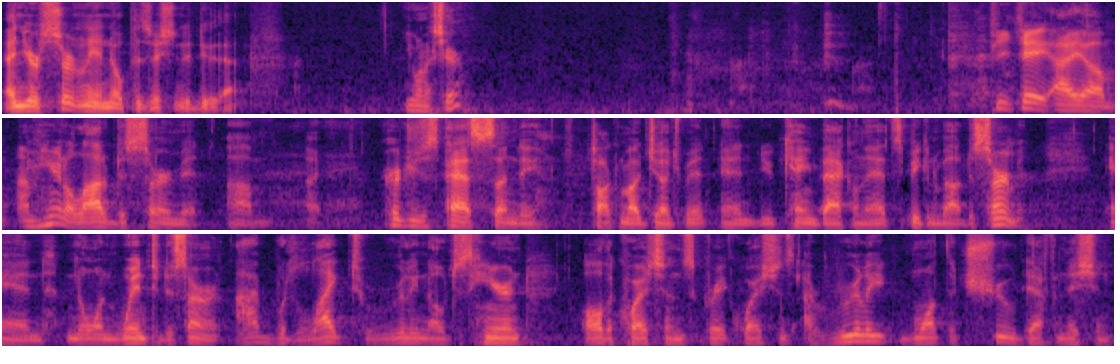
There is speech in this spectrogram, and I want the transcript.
And you're certainly in no position to do that. You want to share? PK, I, um, I'm hearing a lot of discernment. Um, I heard you just past Sunday talking about judgment, and you came back on that speaking about discernment and knowing when to discern. I would like to really know, just hearing all the questions, great questions, I really want the true definition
